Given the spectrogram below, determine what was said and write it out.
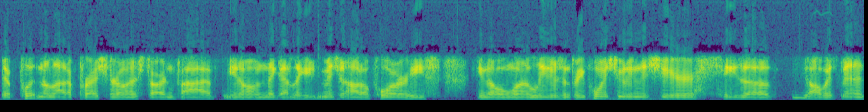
they're putting a lot of pressure on their starting five. You know, and they got like you mentioned Otto Porter. He's you know one of the leaders in three point shooting this year. He's uh, always been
